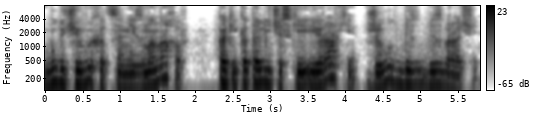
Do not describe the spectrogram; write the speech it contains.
будучи выходцами из монахов, как и католические иерархи, живут без безбрачия.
